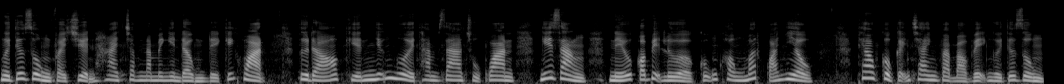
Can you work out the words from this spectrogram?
người tiêu dùng phải chuyển 250.000 đồng để kích hoạt, từ đó khiến những người tham gia chủ quan nghĩ rằng nếu có bị lừa cũng không mất quá nhiều. Theo Cục Cạnh tranh và Bảo vệ người tiêu dùng,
